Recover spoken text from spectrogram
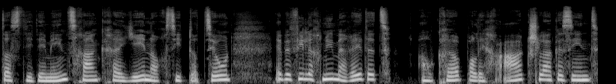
dass die Demenzkranken je nach Situation eben vielleicht nicht mehr reden, auch körperlich angeschlagen sind,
